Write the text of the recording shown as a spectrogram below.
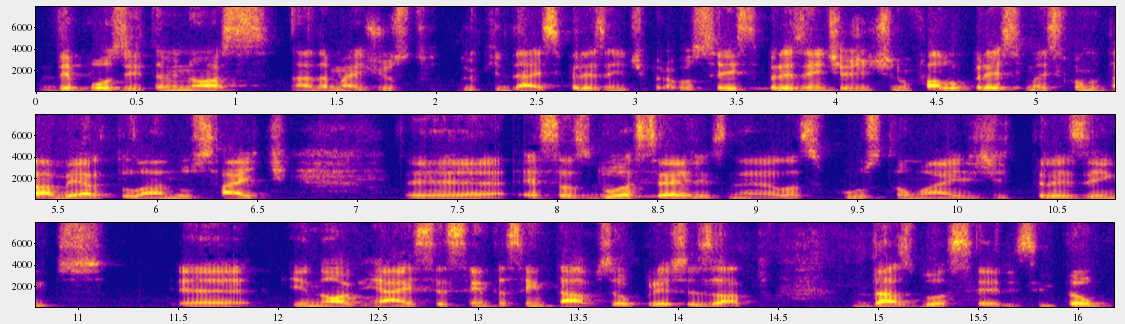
depositam em nós, nada mais justo do que dar esse presente para vocês. Presente a gente não fala o preço, mas como está aberto lá no site, é, essas duas séries, né, elas custam mais de 309 é, reais 60 centavos, é o preço exato das duas séries. Então,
